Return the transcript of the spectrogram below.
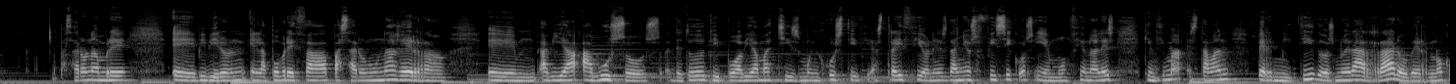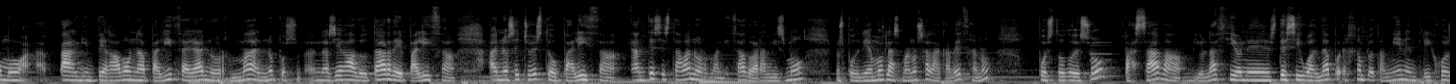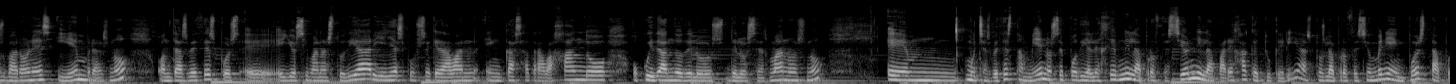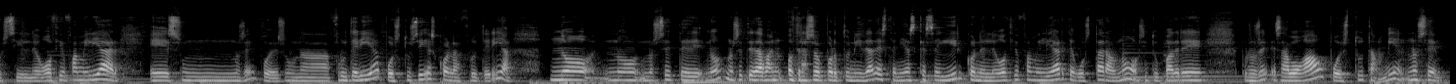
Pasaron hambre, eh, vivieron en la pobreza, pasaron una guerra, em, había abusos de todo tipo, había machismo, injusticias, traiciones, daños físicos y emocionales que encima estaban permitidos, no era raro ver, ¿no? Como alguien pegaba una paliza, era normal, ¿no? Pues has llegado tarde, paliza, ah, no has hecho esto, paliza. Antes estaba normalizado, ahora mismo nos pondríamos las manos a la cabeza, ¿no? Pues todo eso pasaba, violaciones, desigualdad, por ejemplo, también entre hijos varones y hembras, ¿no? Cuántas veces pues, eh, ellos iban a estudiar y ellas pues, se quedaban en casa trabajando o cuidando de los, de los hermanos, ¿no? Em, muchas veces también no se podía elegir ni la profesión ni la pareja que tú querías, pues la profesión venía impuesta, pues si el negocio familiar es no sé, pues una frutería, pues tú sigues con la frutería. No, no, no, se te, ¿no? no se te daban otras oportunidades, tenías que seguir con el negocio familiar, te gustara o no. O si tu padre pues no sé, es abogado, pues tú también, no sé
